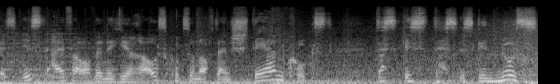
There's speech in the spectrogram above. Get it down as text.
Es ist einfach auch, wenn du hier rausguckst und auf deinen Stern guckst, das ist, das ist Genuss.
